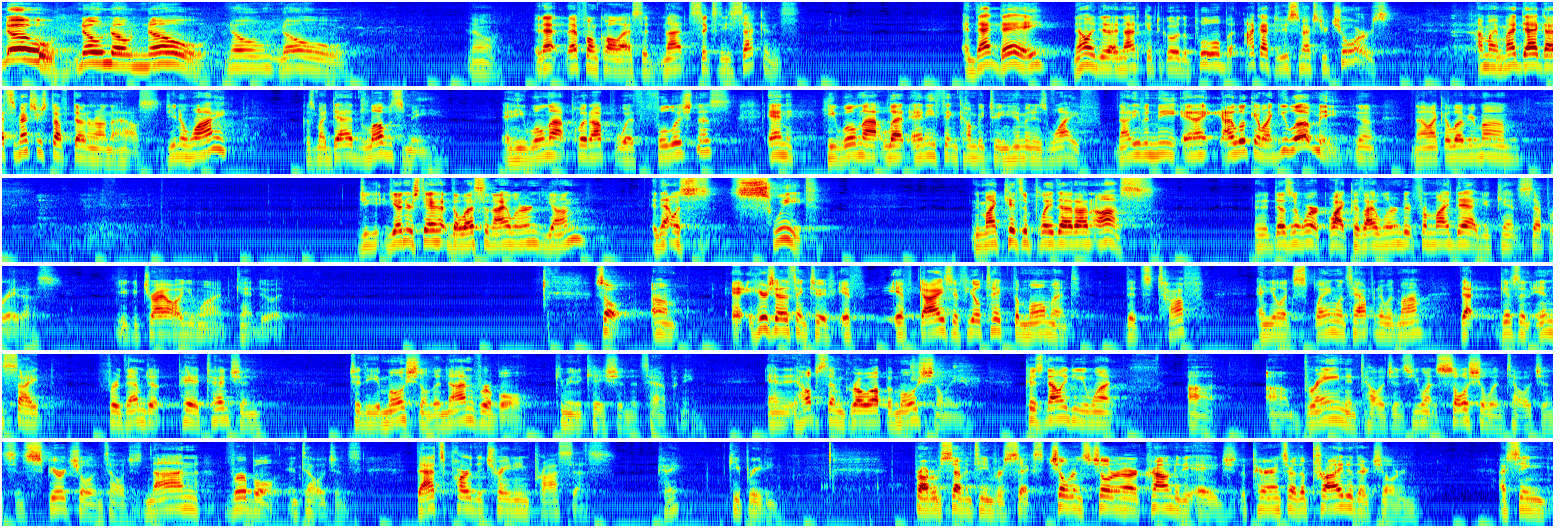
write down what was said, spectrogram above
no, no, no, no, no, no, no. And that, that phone call lasted not 60 seconds. And that day, not only did I not get to go to the pool, but I got to do some extra chores. I mean, my dad got some extra stuff done around the house. Do you know why? Because my dad loves me, and he will not put up with foolishness, and he will not let anything come between him and his wife, not even me. And I, I look at him like, You love me. You know, not like I love your mom. Do you, do you understand the lesson I learned young? And that was sweet. And my kids have played that on us. And it doesn't work. Why? Because I learned it from my dad. You can't separate us. You can try all you want, can't do it. So um, eh, here's the other thing, too. If, if, if, guys, if you'll take the moment that's tough and you'll explain what's happening with mom, that gives an insight for them to pay attention to the emotional, the nonverbal communication that's happening. And it helps them grow up emotionally. Because not only do you want uh, uh, brain intelligence, you want social intelligence and spiritual intelligence, non-verbal intelligence. That's part of the training process. Okay? Keep reading. Proverbs 17, verse 6. Children's children are a crown to the age. The parents are the pride of their children. I've seen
